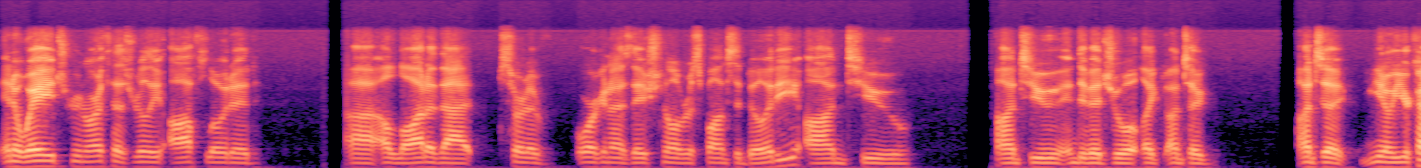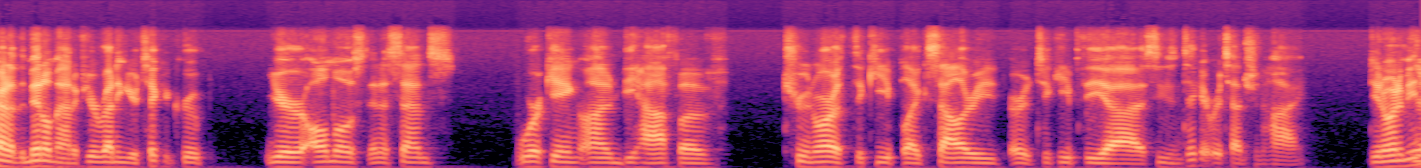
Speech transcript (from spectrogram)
in a way, True North has really offloaded uh, a lot of that sort of organizational responsibility onto onto individual like onto onto you know you're kind of the middleman if you're running your ticket group you're almost in a sense working on behalf of true north to keep like salary or to keep the uh, season ticket retention high do you know what I mean?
